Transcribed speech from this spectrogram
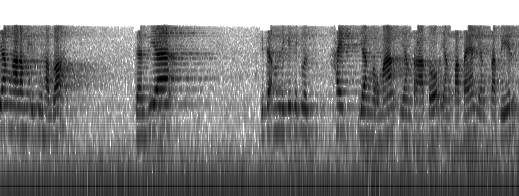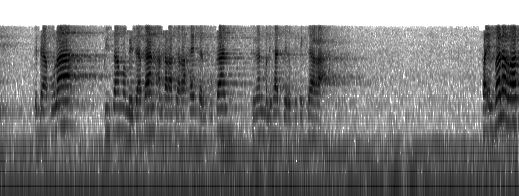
yang mengalami istihadah dan dia tidak memiliki siklus haid yang normal, yang teratur, yang paten, yang stabil, tidak pula bisa membedakan antara darah haid dan bukan dengan melihat ciri fisik darah. Fa'in balarat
